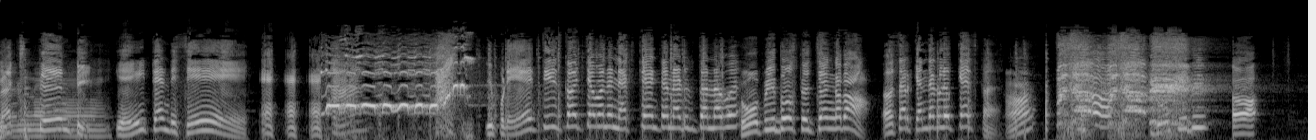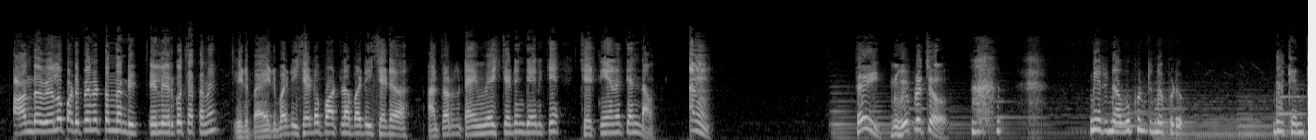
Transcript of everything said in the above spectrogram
Next ఏంటి? ఏంటండి సి. ఇప్పుడు ఏం తీసుకొచ్చామని నెక్స్ట్ ఏంటని అడుగుతున్నావు? టోపీ దోశ తెచ్చాం కదా. ఒకసారి కిందకి లుక్కేసుకో ఆ? దోశ ఇది ఆ, అంద వేలో పడిపోయినట్టుందండి. వెళ్ళి ఏరుకొచ్చేస్తానే ఇటు బయట పడేసాడు పొట్లో పడేసాడు అంతవరకు టైం వేస్ట్ చేయడం దేనికి? చట్నీ అయినా తిందాం. హేయ్ నువ్వెప్పుడొచ్చావు మీరు నవ్వుకుంటున్నప్పుడు. నాకెంత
